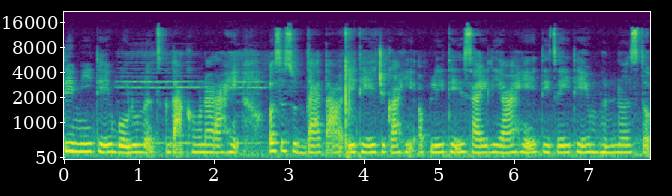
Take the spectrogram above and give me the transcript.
ती मी इथे बोलूनच दाखवणार आहे. असं सुद्धा आता इथे जी काही आपली इथे सायली आहे तिचं इथे म्हणणं असतं.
